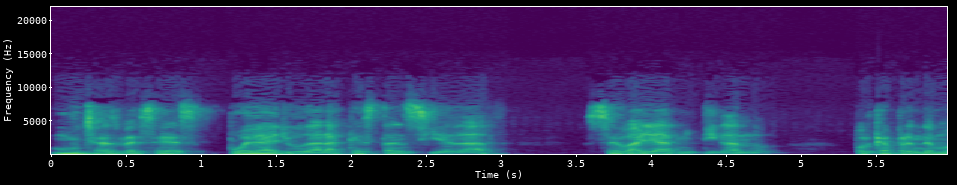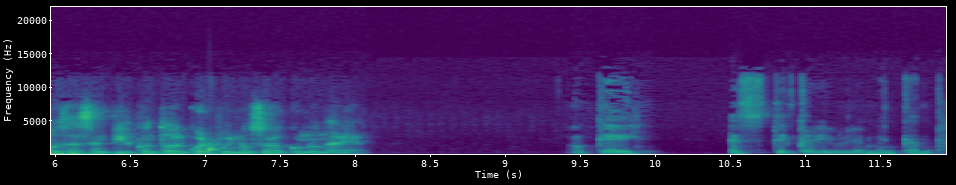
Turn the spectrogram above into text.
muchas veces puede ayudar a que esta ansiedad se vaya mitigando, porque aprendemos a sentir con todo el cuerpo y no solo con un área. Ok, es increíble, me encanta.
